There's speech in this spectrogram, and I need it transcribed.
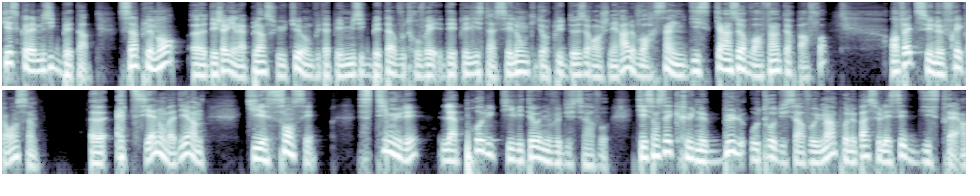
Qu'est-ce que la musique bêta? Simplement, euh, déjà, il y en a plein sur YouTube. Vous tapez musique bêta, vous trouverez des playlists assez longues qui durent plus de 2 heures en général, voire 5, 10, 15 heures, voire 20 heures parfois. En fait, c'est une fréquence euh, on va dire, qui est censée stimuler la productivité au niveau du cerveau, qui est censé créer une bulle autour du cerveau humain pour ne pas se laisser distraire.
